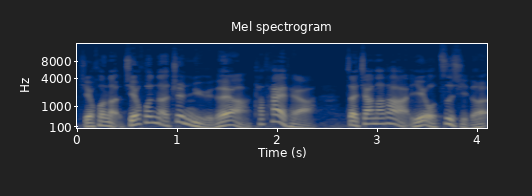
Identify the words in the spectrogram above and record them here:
结婚了。结婚呢，这女的呀，她太太啊，在加拿大也有自己的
